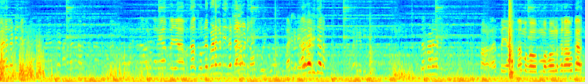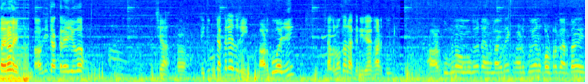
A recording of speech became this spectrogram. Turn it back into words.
ਬੈਠ ਗੱਡੀ ਚ ਪੰਜਾਬ ਦਾ ਸੋਨੇ ਬੈਠ ਗੱਡੀ ਸੱਟੇ ਗੱਡੀ। ਬੈਠ ਗੱਡੀ। ਗੱਡੀ ਚੱਲ। ਬੈਠ ਗੱਡੀ। ਚੱਲ ਬੈਠ ਗੱਡੀ। ਹਾਂ, ਪੰਜਾਬ ਦਾ ਮਾਹੌ- ਮਾਹੌਲ ਖਰਾਬ ਕਰਤਾ ਇਹਨਾਂ ਨੇ। ਸਾਹਿਬ ਜੀ ਚੱਕ ਲਿਆ ਜੀ ਉਹਦਾ। ਅੱਛਾ। ਹਾਂ। ਕਿਉਂ ਚੱਕ ਲਿਆ ਤੁਸੀਂ? ਖਾੜਕੂ ਆ ਜੀ। ਸ਼ਕਲੋਂ ਤਾਂ ਲੱਗ ਨਹੀਂ ਰਿਹਾ ਖਾੜਕੂ। ਖਾੜਕੂ ਬਣਾਉਣ ਨੂੰ ਕਿਹਦਾ ਟਾਈਮ ਲੱਗਦਾ ਇਹ ਖਾੜਕੂ ਐਨਕਾਊਂਟਰ ਕਰ ਦਾਂਗੇ।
